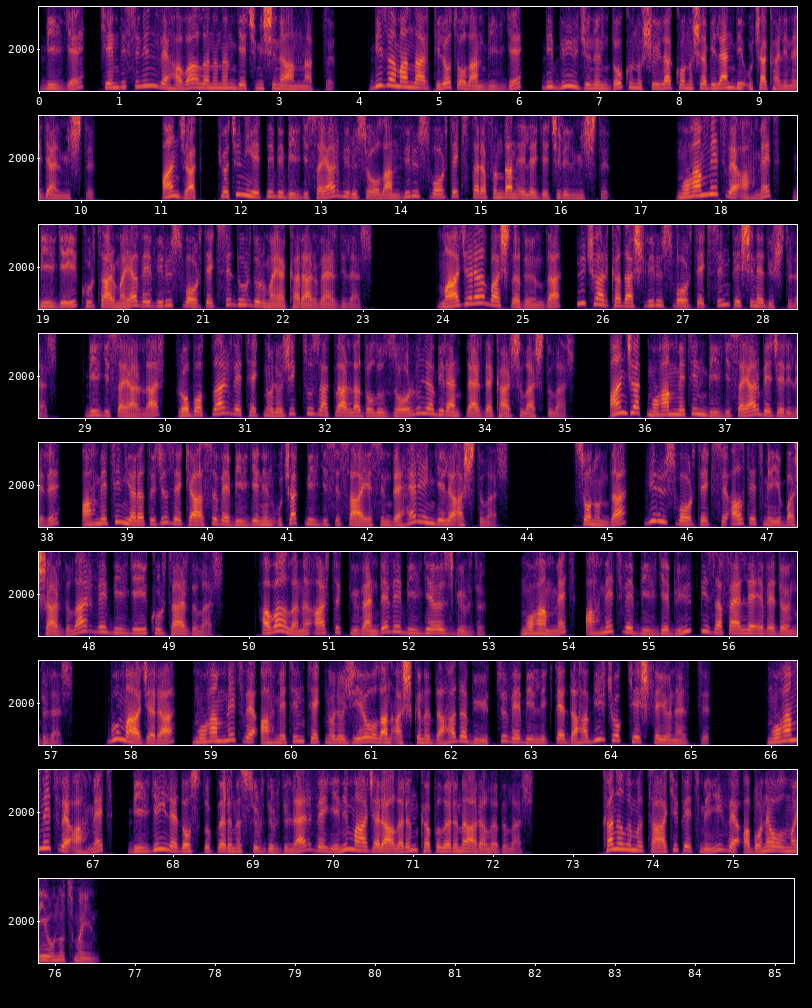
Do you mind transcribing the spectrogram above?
Bilge, kendisinin ve havaalanının geçmişini anlattı. Bir zamanlar pilot olan Bilge, bir büyücünün dokunuşuyla konuşabilen bir uçak haline gelmişti. Ancak, kötü niyetli bir bilgisayar virüsü olan Virüs Vortex tarafından ele geçirilmişti. Muhammed ve Ahmet, Bilge'yi kurtarmaya ve Virüs Vortex'i durdurmaya karar verdiler. Macera başladığında, üç arkadaş Virüs Vortex'in peşine düştüler. Bilgisayarlar, robotlar ve teknolojik tuzaklarla dolu zorlu labirentlerde karşılaştılar. Ancak Muhammed'in bilgisayar becerileri, Ahmet'in yaratıcı zekası ve Bilge'nin uçak bilgisi sayesinde her engeli aştılar. Sonunda, virüs vorteksi alt etmeyi başardılar ve Bilge'yi kurtardılar. Havaalanı artık güvende ve Bilge özgürdü. Muhammed, Ahmet ve Bilge büyük bir zaferle eve döndüler. Bu macera, Muhammed ve Ahmet'in teknolojiye olan aşkını daha da büyüttü ve birlikte daha birçok keşfe yöneltti. Muhammed ve Ahmet, Bilge ile dostluklarını sürdürdüler ve yeni maceraların kapılarını araladılar. Kanalımı takip etmeyi ve abone olmayı unutmayın.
